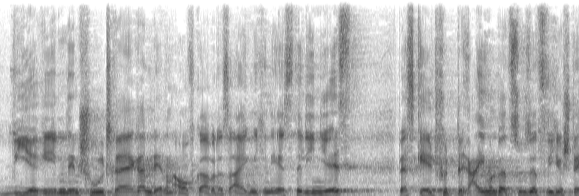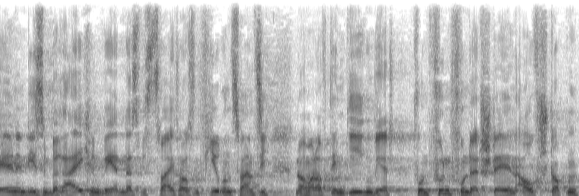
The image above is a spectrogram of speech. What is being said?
Wir geben den Schulträgern, deren Aufgabe das eigentlich in erster Linie ist, das Geld für 300 zusätzliche Stellen in diesem Bereich und werden das bis 2024 noch einmal auf den Gegenwert von 500 Stellen aufstocken.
